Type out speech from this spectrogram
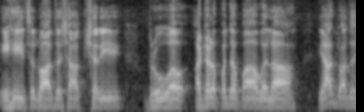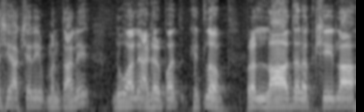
इहीच द्वादश अक्षरी ध्रुव अढळपद पावला. या द्वादशी अक्षरी मंत्राने ध्रुवाने आढळपद घेतलं. प्रल्हाद रक्षीला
